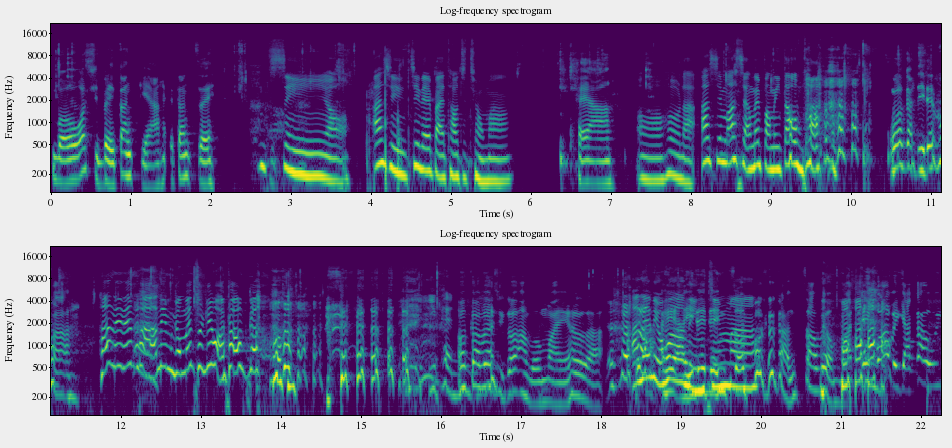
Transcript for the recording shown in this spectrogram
无，我是袂当行，会当坐。是哦，啊是即礼拜头一场吗？系啊。哦，好啦，啊是马上咧帮你倒吧。我家己咧拍。哈，你咧拍，你唔讲要出去外口讲。一片。我到尾是讲啊，无卖好啊。啊，你有换领巾吗？我去共走没有卖，我未夹到位。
